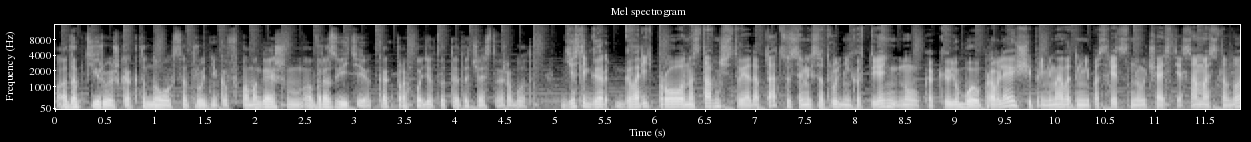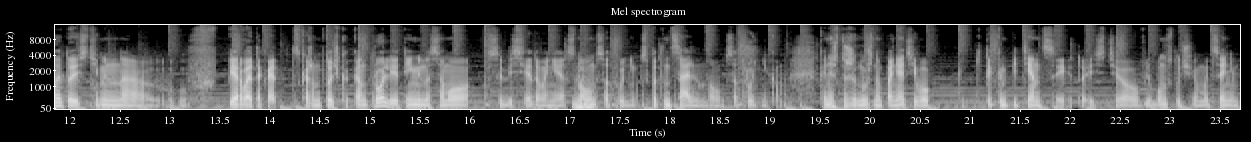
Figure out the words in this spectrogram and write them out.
адаптируешь как-то новых сотрудников, помогаешь им в развитии? Как проходит вот эта часть твоей работы? Если говорить про наставничество и адаптацию самих сотрудников, то я, ну, как и любой управляющий, принимаю в этом непосредственное участие. Самое основное, то есть именно первая такая, скажем, точка контроля, это именно само собеседование с новым сотрудником, с потенциальным новым сотрудником. Конечно же, нужно понять его какие-то компетенции. То есть э, в любом случае мы ценим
